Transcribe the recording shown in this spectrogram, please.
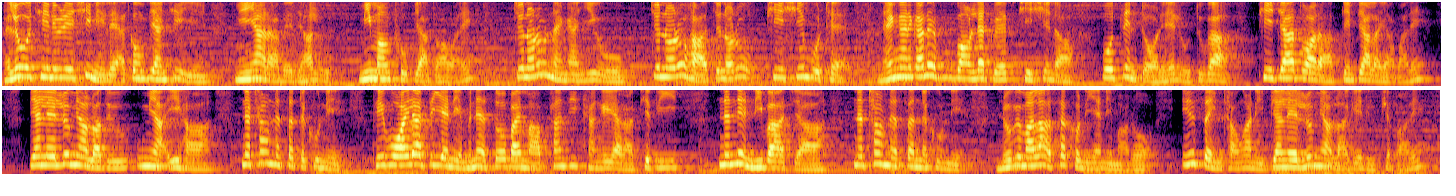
ဘယ်လိုအခြေအနေတွေရှိနေလဲအကုန်ပြန်ကြည့်ရင်မြင်ရတာပဲဗျာလို့မိမောင်းထိုးပြသွားပါတယ်ကျွန်တော်တို့နိုင်ငံရေးကိုကျွန်တော်တို့ဟာကျွန်တော်တို့ဖြည့်ရှင်းဖို့ထက်နိုင်ငံတကာနဲ့ပူးပေါင်းလက်တွဲဖြည့်ရှင်းတာပိုသင့်တော်တယ်လို့သူကဖြည့်ကြားသွားတာတင်ပြလိုက်ရပါတယ်ပြန်လည်လွတ်မြောက်လာသူဦးမြအေးဟာ2021ခုနှစ်ဖေဖော်ဝါရီလ1ရက်နေ့မနေ့စောပိုင်းမှာဖမ်းဆီးခံခဲ့ရတာဖြစ်ပြီးနှစ်နှစ်နီးပါးအကြာ2022ခုနှစ်နိုဝင်ဘာလ18ရက်နေ့မှာတော့အင်းစိန်ထောင်ကနေပြန်လည်လွတ်မြောက်လာခဲ့သူဖြစ်ပါတယ်။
